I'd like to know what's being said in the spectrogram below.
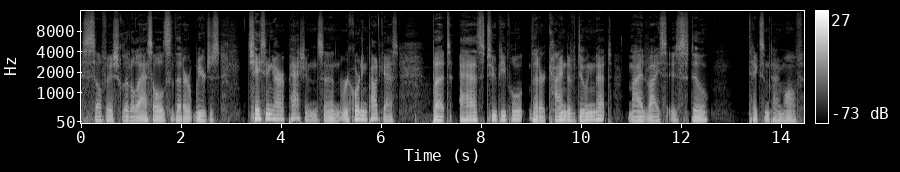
selfish little assholes that are, we're just chasing our passions and recording podcasts. But as two people that are kind of doing that, my advice is still take some time off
